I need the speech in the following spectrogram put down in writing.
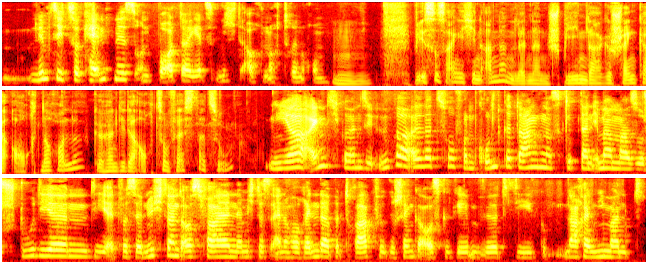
nimmt sie zur Kenntnis und bohrt da jetzt nicht auch noch drin rum. Mhm. Wie ist es eigentlich in anderen Ländern? Spielen da Geschenke auch eine Rolle? Gehören die da auch zum Fest dazu? Ja, eigentlich gehören sie überall dazu, von Grundgedanken. Es gibt dann immer mal so Studien, die etwas ernüchternd ausfallen, nämlich dass ein horrender Betrag für Geschenke ausgegeben wird, die nachher niemand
